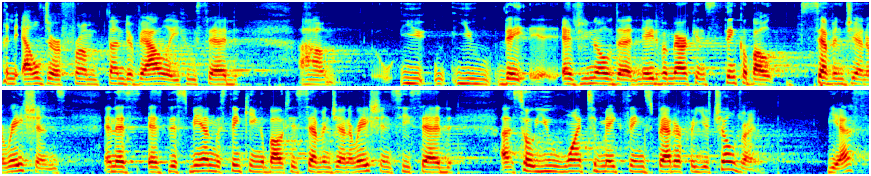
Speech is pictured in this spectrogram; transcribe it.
an elder from Thunder Valley who said, um, you, you, they, as you know, the Native Americans think about seven generations. And as, as this man was thinking about his seven generations, he said, uh, So you want to make things better for your children? Yes?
